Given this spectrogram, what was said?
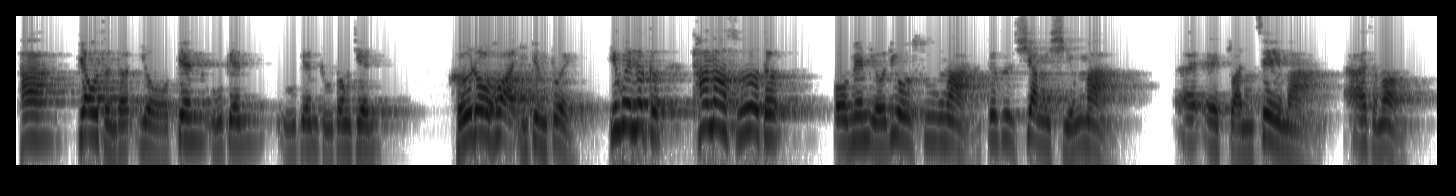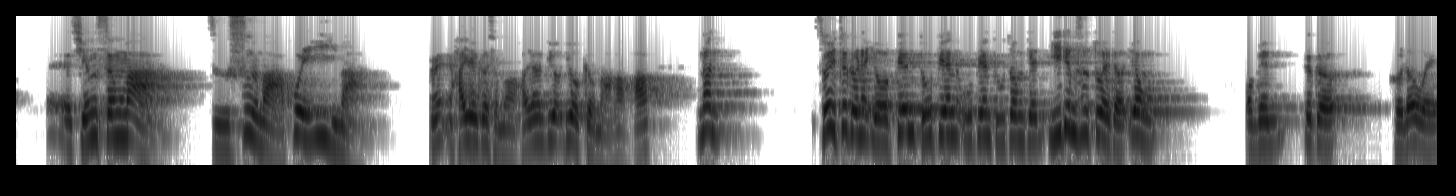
它标准的有边、无边、无边读中间，河洛话一定对，因为那个他那时候的我们有六书嘛，就是象形嘛。哎哎，转介嘛，啊什么，呃，行声嘛，指示嘛，会议嘛，哎，还有一个什么，好像六六个嘛，哈，好，那所以这个呢，有边读边，无边读中间，一定是对的。用我们这个可乐为，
